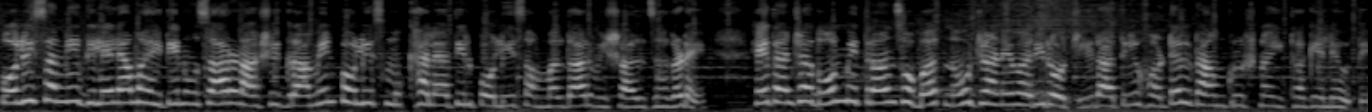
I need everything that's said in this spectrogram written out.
पोलिसांनी दिलेल्या माहितीनुसार नाशिक ग्रामीण पोलीस मुख्यालयातील पोलीस अंमलदार विशाल झगडे हे त्यांच्या दोन मित्रांसोबत नऊ जानेवारी रोजी रात्री हॉटेल रामकृष्ण इथं गेले होते.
